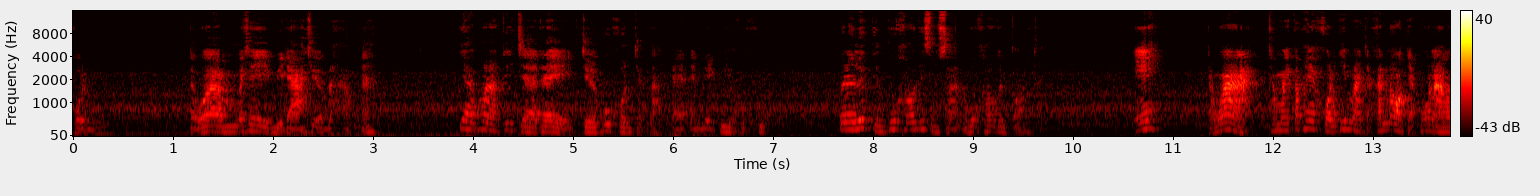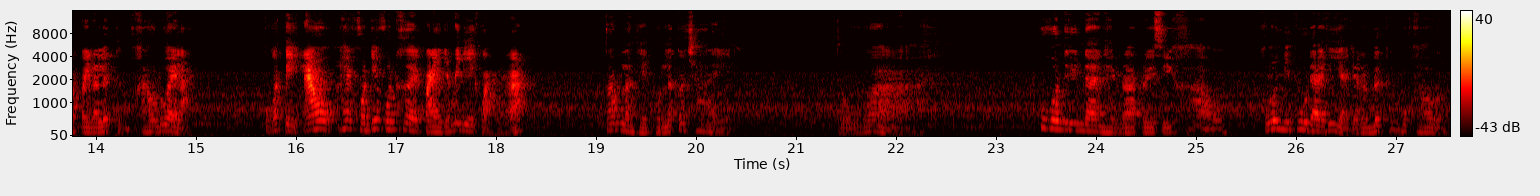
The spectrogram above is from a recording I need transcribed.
คน แต่ว่าไม่ใช่บิดาชื่ออับราฮัมนะ ยากมากที่จะได้เจอผู้คนจากต่างแดนในเมคุยาคุคุไประลึกถึงพวกเขาที่สงสารพวกเขากันก่อนเถอะเอ๊ะ แต่ว่าทำไมต้องให้คนที่มาจากข้างนอกจากพวกเราไประลึกถึงเขาด้วยล่ะ ปกติแล้วให้คนที่คุ้นเคยไปจะไม่ดีกว่าเหรอตามหลักเหตุผลแล้วก็ใช่ แต่ว่า ผู้คนในดินแดนแห่งราตรีสีขาวคงไม่มีผู้ใดที่อยากจะรำลึกถึงพวกเขาหรอก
